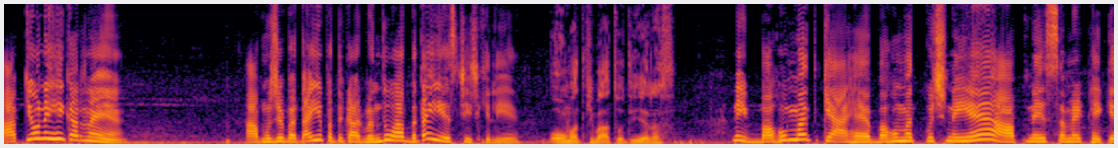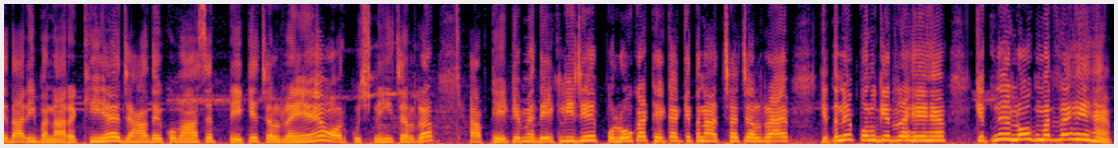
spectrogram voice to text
आप क्यों नहीं कर रहे हैं? आप मुझे बताइए पत्रकार बंधु आप बताइए इस चीज़ के लिए। बहुमत की बात होती है ना? नहीं बहुमत क्या है? बहुमत कुछ नहीं है। आपने इस समय ठेकेदारी बना रखी है जहाँ देखो वहाँ सिर्फ़ ठेके चल रहे हैं और कुछ नहीं चल रहा। आप ठेके में देख लीजिए पुलों का ठेका कितना अच्छा चल रहा है कितने पुल गिर रहे हैं कितने लोग मर रहे हैं।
